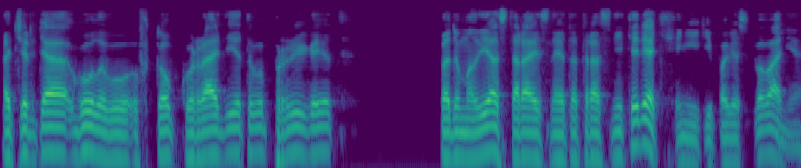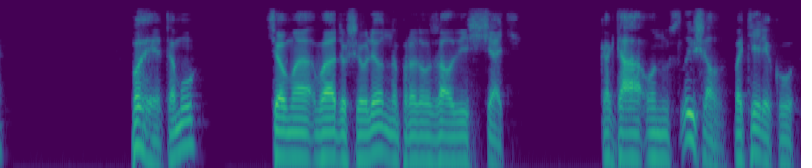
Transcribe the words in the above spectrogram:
очертя голову в топку ради этого, прыгает. Подумал я, стараясь на этот раз не терять нити повествования. Поэтому Сема воодушевленно продолжал вещать. Когда он услышал по телеку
